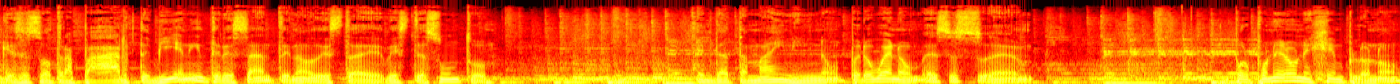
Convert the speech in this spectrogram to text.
Que esa es otra parte bien interesante, ¿no? De, este asunto. El data mining, ¿no? Pero bueno, eso es... Eh, por poner un ejemplo, ¿no?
